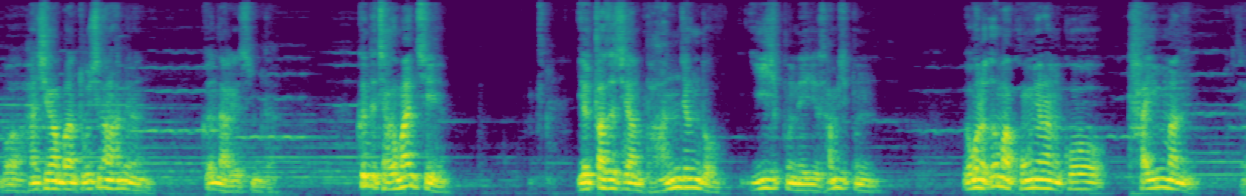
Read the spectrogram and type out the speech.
뭐 1시간 반, 2시간 하면 끝나겠습니다. 근데 자그만치 15시간 반 정도, 20분 내지 30분 요거는 음악 공연하는 그 타임만 예,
